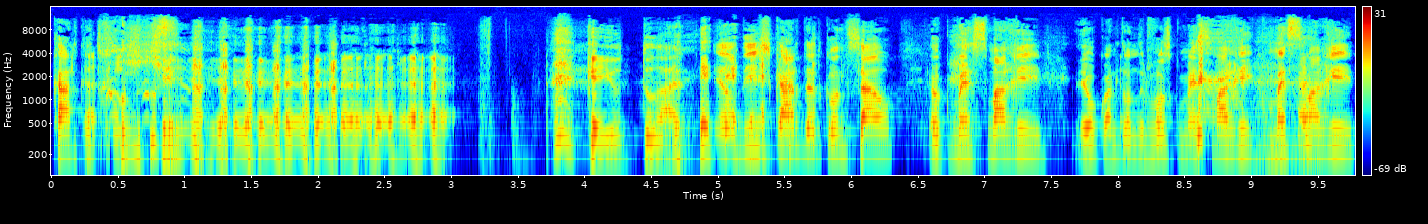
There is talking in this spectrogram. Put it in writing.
carta de condução. Caiu tudo. Claro, Ele diz carta de condução, eu começo-me a rir. Eu, quando estou nervoso, começo-me a rir, começo-me a rir.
